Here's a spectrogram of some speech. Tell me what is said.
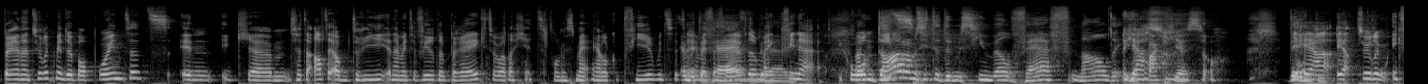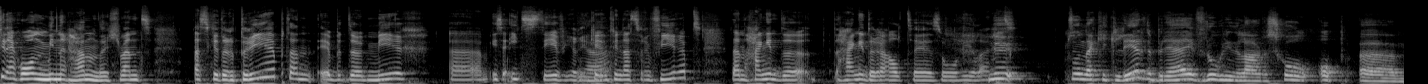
brei natuurlijk met double pointed. En ik ehm, zet het altijd op drie en dan met de vierde brei ik. Terwijl dat je het volgens mij eigenlijk op vier moet zetten. En En met met, de de vijfde. Maar ik vind dat gewoon Want daarom iets- zitten er misschien wel vijf naalden in ja, je pakje. Zo. Ja, ja, ja, tuurlijk. Ik vind dat gewoon minder handig. Want als je er drie hebt, dan hebben de meer... ehm, is dat iets steviger. Ja. Ik vind dat als je er vier hebt, dan hangen, de, hangen er altijd zo heel erg. Nu, toen dat ik leerde breien, vroeger in de lagere school, op... ehm,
